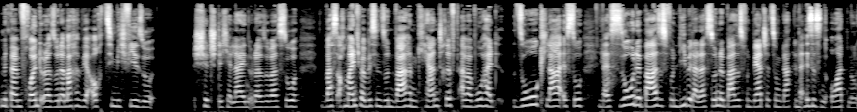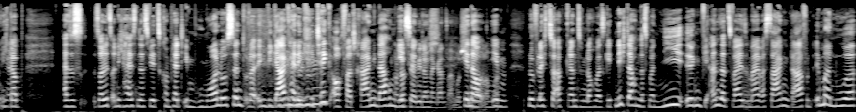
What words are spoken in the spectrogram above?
mit meinem Freund oder so, da machen wir auch ziemlich viel so Shitsticheleien oder sowas so, was auch manchmal ein bisschen so einen wahren Kern trifft, aber wo halt so klar ist, so, ja. da ist so eine Basis von Liebe da, da ist so eine Basis von Wertschätzung da, mhm. da ist es in Ordnung. Ich glaube, also es soll jetzt auch nicht heißen, dass wir jetzt komplett eben humorlos sind oder irgendwie gar keine Kritik auch vertragen. Darum geht es ja, ja wieder nicht. Eine ganz andere genau, eben. Nur vielleicht zur Abgrenzung nochmal. Es geht nicht darum, dass man nie irgendwie ansatzweise ja. mal was sagen darf und immer nur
